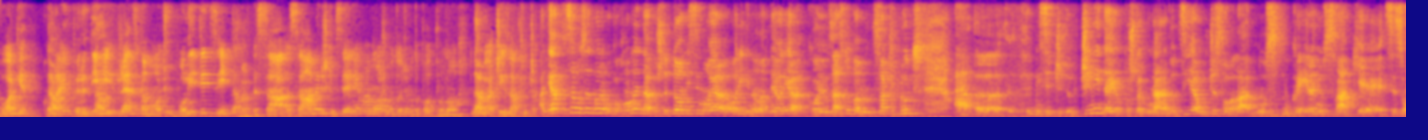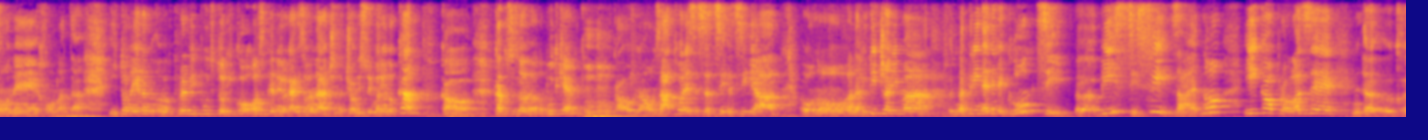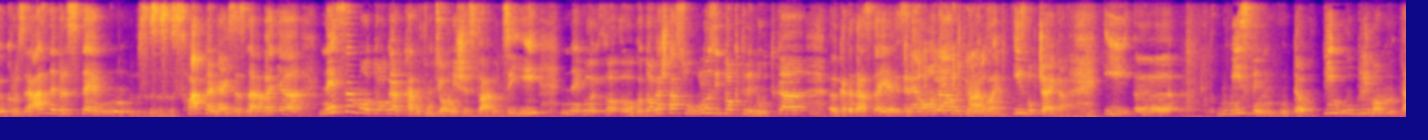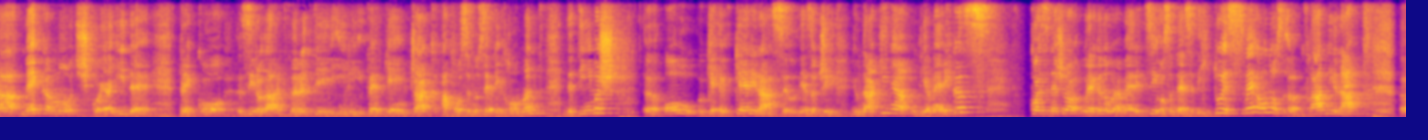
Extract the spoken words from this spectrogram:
Borgen, koja da. najuperadiviji da. ženska moć u politici, da. sa, sa američkim serijama možemo da dođemo do potpuno da. drugačijih zaključaka. Ali ja samo sad moram oko Homlanda, pošto je to, mislim, moja originalna teorija koju zastupam svaki put, a uh, mi se čini da je, pošto je, naravno, Cija učestvovala u, u kreiranju svake sezone Homlanda. I to na jedan uh, prvi put toliko ozbiljno i organizovan način. Znači, oni su imali ono kamp, kao, kako se zove, ono, bootcamp, mm -hmm. kao na, zatvore se sa CIA, ono, analitičarima, na tri nedelje glumci, uh, pisci, svi zajedno, i kao prolaze uh, kroz razne vrste shvatanja i saznavanja ne samo toga kako funkcioniše stvar u CIA, nego oko toga šta su ulozi tog trenutka uh, kada nastaje sezona, tako je, i zbog čega. I uh, mislim da tim uplivom ta neka moć koja ide preko Zero Dark Thirty ili Fair Game čak, a posebno serije Homeland, gde ti imaš uh, ovu, Kerry Russell je znači junakinja u The Americans, koja se dešava u Reaganovoj Americi 80-ih. I tu je sve ono, uh, hladni rat, uh,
